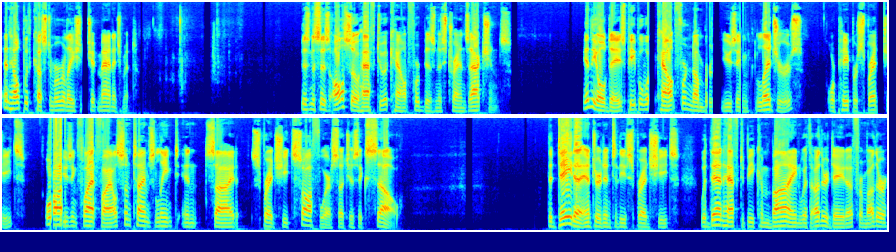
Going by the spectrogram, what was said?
and help with customer relationship management. Businesses also have to account for business transactions. In the old days, people would account for numbers using ledgers or paper spreadsheets, or using flat files, sometimes linked inside spreadsheet software such as Excel. The data entered into these spreadsheets would then have to be combined with other data from other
